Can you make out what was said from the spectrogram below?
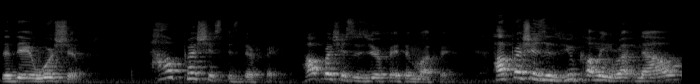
that they worship. How precious is their faith? How precious is your faith and my faith? How precious is you coming right now,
